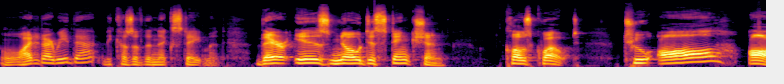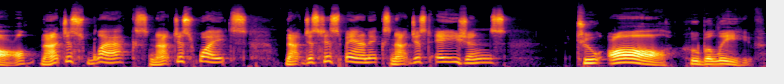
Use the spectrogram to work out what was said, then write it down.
Why did I read that? Because of the next statement. There is no distinction. Close quote to all, all, not just blacks, not just whites, not just Hispanics, not just Asians, to all who believe.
